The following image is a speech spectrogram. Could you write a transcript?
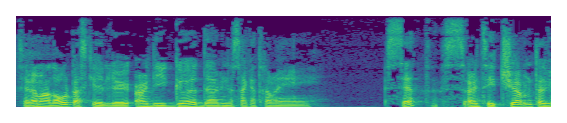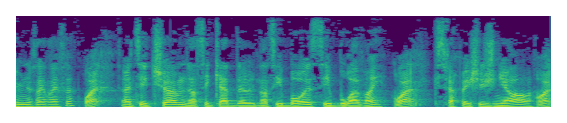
C'est vraiment drôle parce que le, un des gars dans 1980 7. Un de ses chums, t'as vu 1987? Ouais. Un de ses chums dans ses quatre de, dans ses boys, c'est Boivin. Ouais. Qui se fait repêcher junior. Ouais.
